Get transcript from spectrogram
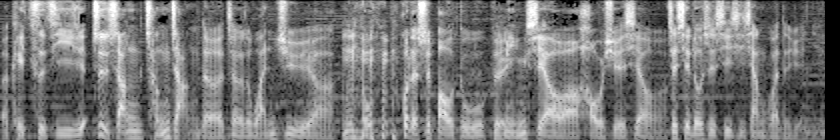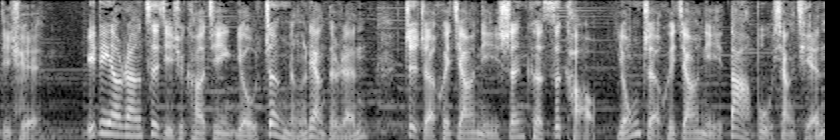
呃可以刺激智商成长的这个玩具啊，或者是报读名校啊、好学校啊，这些都是息息相关的原因。的确，一定要让自己去靠近有正能量的人。智者会教你深刻思考，勇者会教你大步向前。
